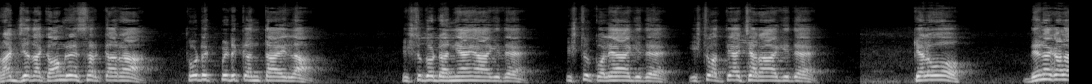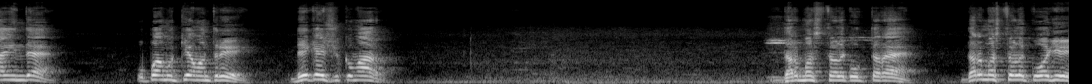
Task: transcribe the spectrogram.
ರಾಜ್ಯದ ಕಾಂಗ್ರೆಸ್ ಸರ್ಕಾರ ತೋಟಕ್ ಪಿಡಕ್ ಅಂತ ಇಲ್ಲ. ಇಷ್ಟು ದೊಡ್ಡ ಅನ್ಯಾಯ ಆಗಿದೆ, ಇಷ್ಟು ಕೊಲೆ ಆಗಿದೆ, ಇಷ್ಟು ಅತ್ಯಾಚಾರ ಆಗಿದೆ. ಕೆಲವು ದಿನಗಳ ಹಿಂದೆ ಉಪಮುಖ್ಯಮಂತ್ರಿ ಡಿ ಕೆ ಶಿವಕುಮಾರ್ ಧರ್ಮಸ್ಥಳಕ್ಕೆ ಹೋಗ್ತಾರೆ. ಧರ್ಮಸ್ಥಳಕ್ಕೆ ಹೋಗಿ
